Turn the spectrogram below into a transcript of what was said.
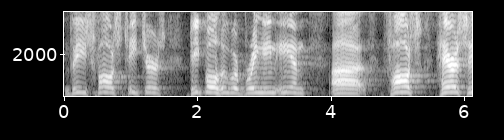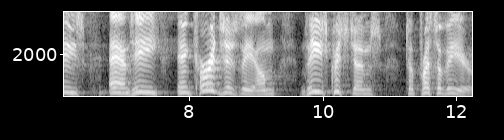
these false teachers, people who were bringing in uh, false heresies, and he encourages them, these Christians, to persevere.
